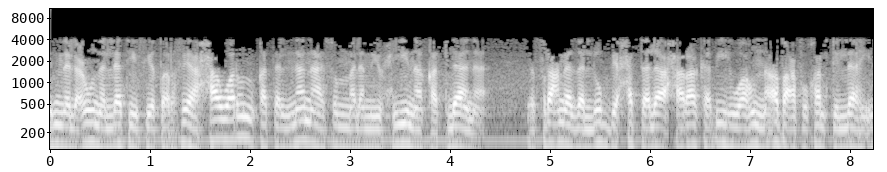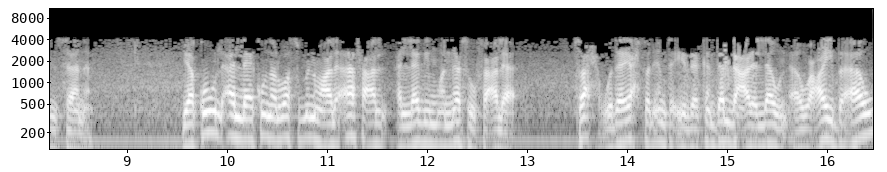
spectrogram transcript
إن العون التي في طرفها حور قتلننا ثم لم يحيينا قتلانا. يصرعن ذا اللب حتى لا حراك به وهن أضعف خلق الله إنسانا. يقول ألا يكون الوصف منه على أفعل الذي مؤنثه فعلاء. صح؟ وده يحصل إمتى؟ إذا كان دل على اللون أو عيب أو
